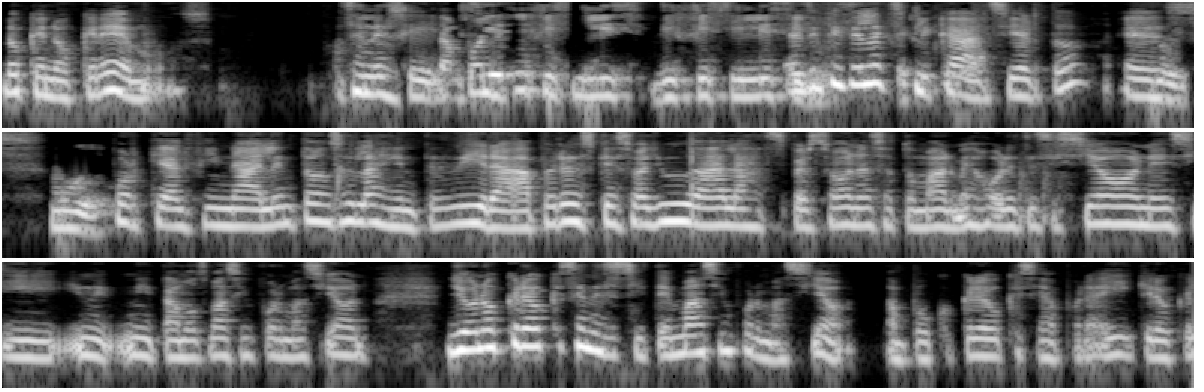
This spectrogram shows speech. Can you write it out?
lo que no queremos. Se necesita sí, es difícil, Es difícil explicar, ¿cierto? Es porque al final entonces la gente dirá, ah, pero es que eso ayuda a las personas a tomar mejores decisiones y, necesitamos más información. Yo no creo que se necesite más información, tampoco creo que sea por ahí. Creo que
